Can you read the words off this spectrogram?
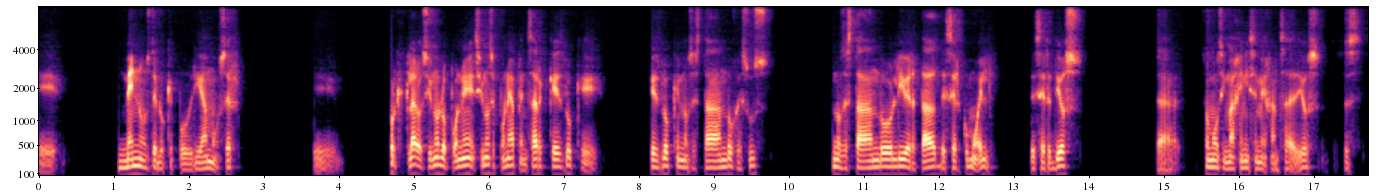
eh, menos de lo que podríamos ser. Eh, porque claro, si uno lo pone, si uno se pone a pensar qué es lo que, qué es lo que nos está dando Jesús, nos está dando libertad de ser como Él, de ser Dios. O sea, somos imagen y semejanza de Dios. Entonces,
